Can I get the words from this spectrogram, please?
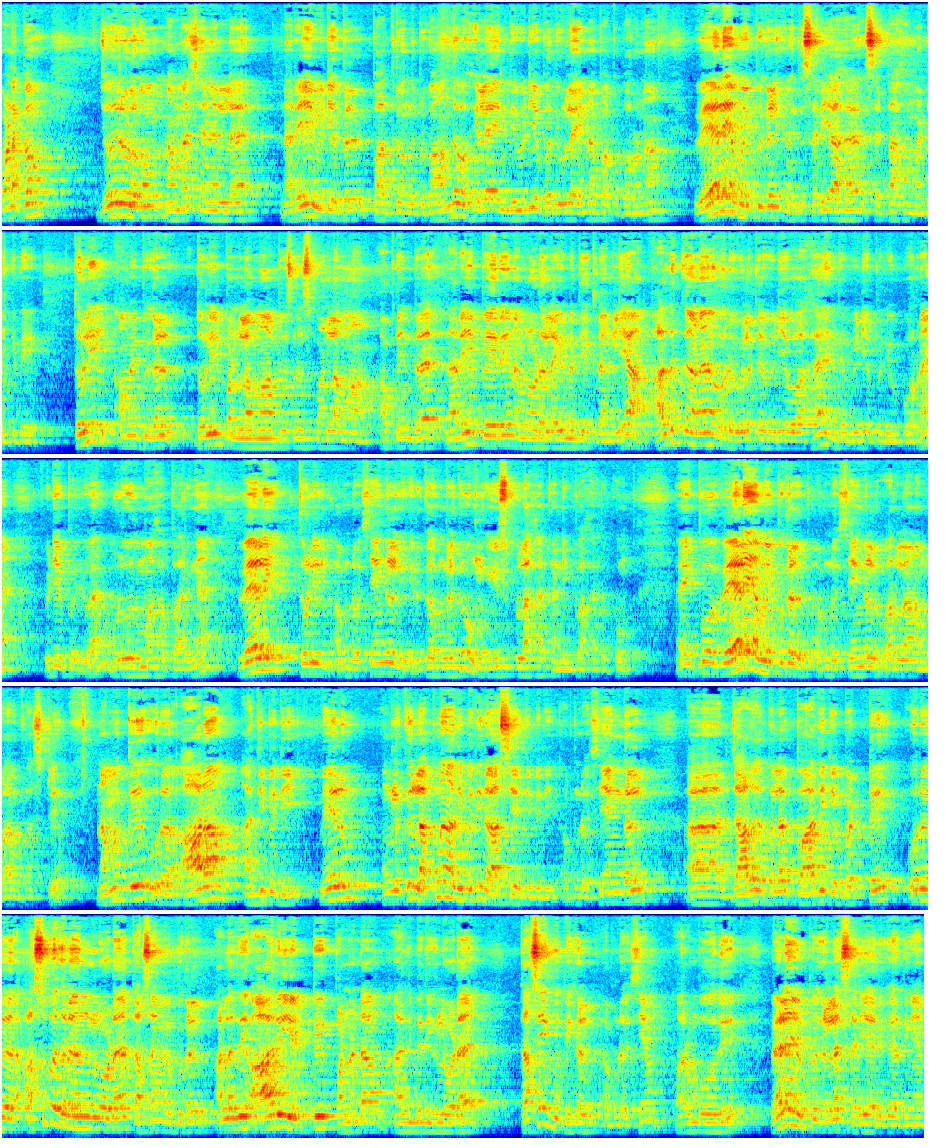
வணக்கம். ஜோதிட உலகம் நம்ம சேனலில் நிறைய வீடியோக்கள் பார்த்துட்டு வந்துட்டு இருக்கோம் அந்த வகையில் இந்த வீடியோ பதிவில் என்ன பார்க்க போகிறோன்னா வேலை அமைப்புகள் எனக்கு சரியாக செட் ஆக மாட்டேங்குது. தொழில் அமைப்புகள் தொழில் பண்ணலாமா பிஸ்னஸ் பண்ணலாமா அப்படின்ற நிறைய பேர் நம்மளோட லைவில் கேட்குறாங்க இல்லையா? அதுக்கான ஒரு விளக்க வீடியோவாக இந்த வீடியோ பதிவு போடுறேன். வீடியோ பதிவை முழுவதுமாக பாருங்கள் வேலை தொழில் அப்படின்ற விஷயங்கள் இருக்கிறவங்களுக்கு உங்களுக்கு யூஸ்ஃபுல்லாக கண்டிப்பாக இருக்கும். இப்போது வேலை அமைப்புகள் அப்படின்ற விஷயங்கள் வரலாம். நம்ம ஃபஸ்ட்டு நமக்கு ஒரு ஆறாம் அதிபதி மேலும் உங்களுக்கு லக்ன அதிபதி ராசி அதிபதி அப்படின்ற விஷயங்கள் ஜாதகத்தில் பாதிக்கப்பட்டு ஒரு அசுப கிரகங்களோட தசமைப்புகள் அல்லது ஆறு எட்டு பன்னெண்டாம் அதிபதிகளோட தசை புத்திகள் அப்படின்ற விஷயம் வரும்போது வேலையமைப்புகளில் சரியாக இருக்காதுங்க.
